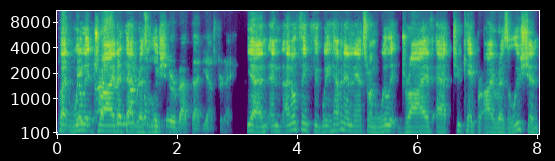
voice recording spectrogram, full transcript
But, but will it drive at that resolution? Clear about that yesterday. Yeah, and, and I don't think that we haven't had an answer on will it drive at 2K per eye resolution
